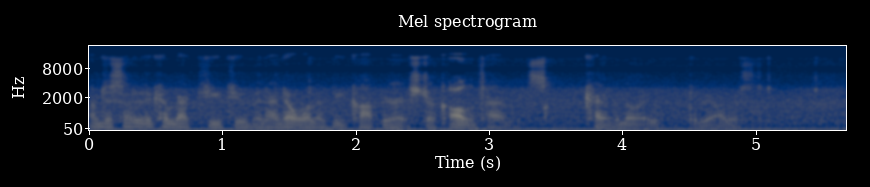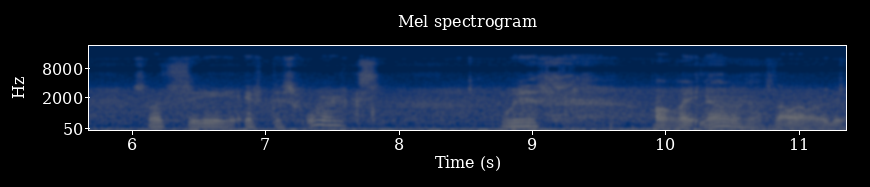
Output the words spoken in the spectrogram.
I've decided to come back to YouTube and I don't want to be copyright struck all the time. It's kind of annoying, to be honest. So let's see if this works with... Oh, wait, no, that's not what I want to do.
